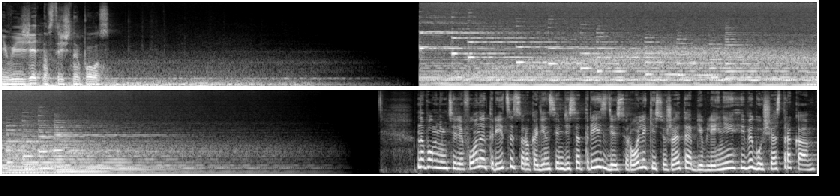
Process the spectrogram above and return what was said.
и выезжать на встречную полосу. Напомним, телефоны 30 41 73. Здесь ролики, сюжеты, объявления и бегущая строка.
